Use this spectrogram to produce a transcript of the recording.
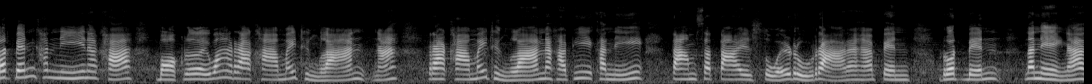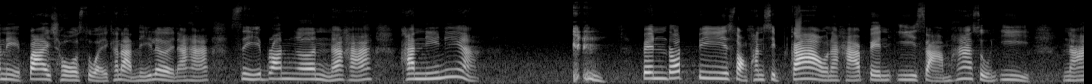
รถเบนซ์คันนี้นะคะ บอกเลยว่าราคาไม่ถึงล้านนะ ราคาไม่ถึงล้านนะคะ พี่คันนี้ตามสไตล์สวยหรูหรานะคะ เป็นรถเบนซ์นั่นเองนะนี่ป้ายโชว์สวยขนาดนี้เลยนะคะ สีบรอนซ์เงินนะคะ คันนี้เนี่ยเป็นรถปี 2019 นะคะ เป็น e 3 5 0 e นะ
